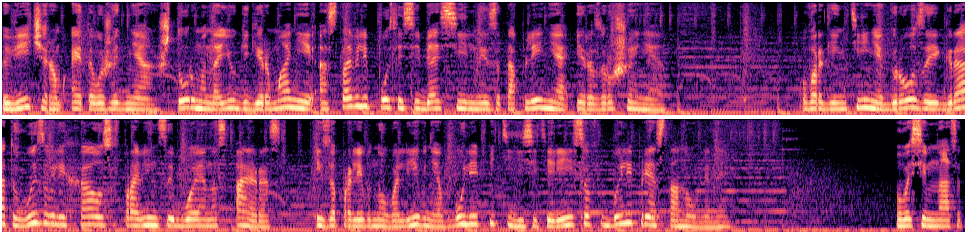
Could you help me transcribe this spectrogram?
Вечером этого же дня штормы на юге Германии оставили после себя сильные затопления и разрушения. В Аргентине грозы и град вызвали хаос в провинции Буэнос-Айрес. Из-за проливного ливня более 50 рейсов были приостановлены. 18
